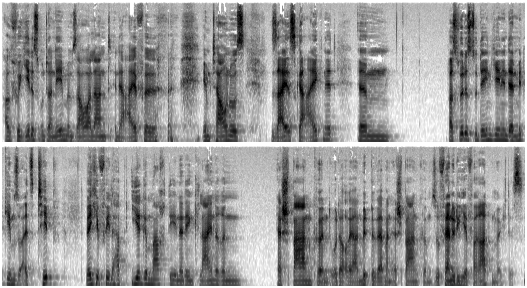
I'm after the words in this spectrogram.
also für jedes Unternehmen im Sauerland, in der Eifel, im Taunus sei es geeignet. Ähm, was würdest du denjenigen denn mitgeben, so als Tipp? Welche Fehler habt ihr gemacht, die ihr den kleineren ersparen könnt oder euren Mitbewerbern ersparen könnt, sofern du die hier verraten möchtest.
